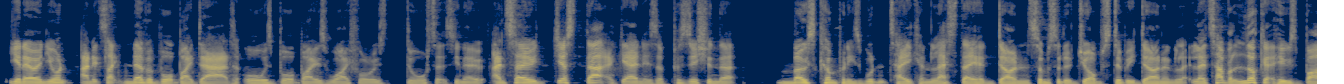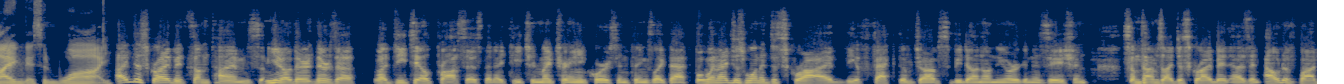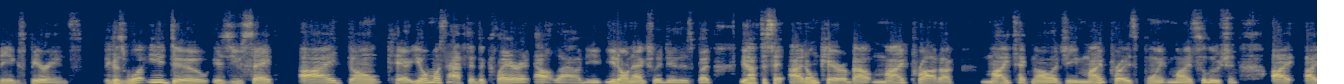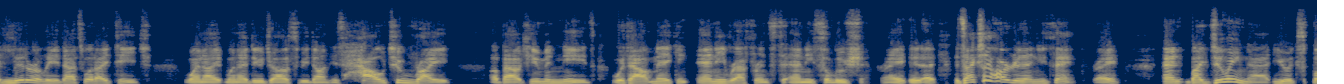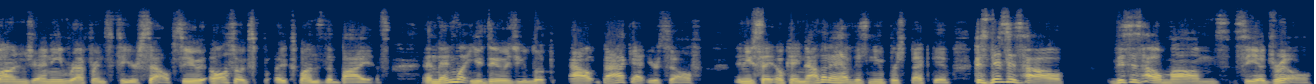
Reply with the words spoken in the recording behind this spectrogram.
you know, and you're and it's like never bought by dad, always bought by his wife or his daughters, you know, and so just that again is a position that most companies wouldn't take unless they had done some sort of jobs to be done. And let, us have a look at who's buying this and why. I describe it sometimes, you know, there, there's a, a detailed process that I teach in my training course and things like that. But when I just want to describe the effect of jobs to be done on the organization, sometimes I describe it as an out of body experience. Because what you do is you say, I don't care. You almost have to declare it out loud. You, you don't actually do this, but you have to say, I don't care about my product, my technology, my price point, my solution. I, I literally, that's what I teach when I, when I do jobs to be done is how to write about human needs without making any reference to any solution, right? It, it's actually harder than you think, right? And by doing that, you expunge any reference to yourself. So you also exp- expunge the bias. And then what you do is you look out back at yourself and you say, okay, now that I have this new perspective, because this is how this is how moms see a drill,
